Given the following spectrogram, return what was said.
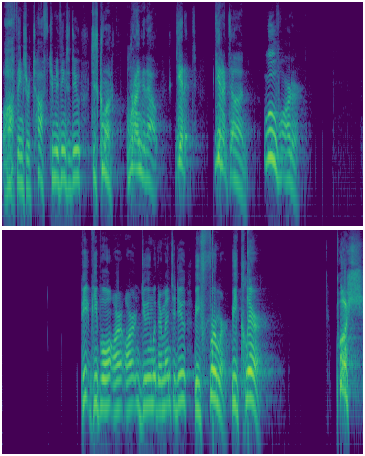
Oh, things are tough, too many things to do. Just come on, grind it out. Get it. Get it done. Move harder. People aren't, aren't doing what they're meant to do. Be firmer, be clearer. Push.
